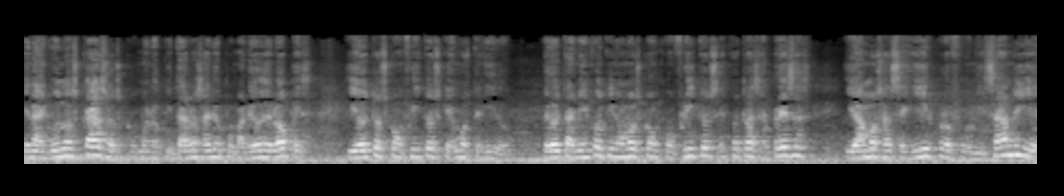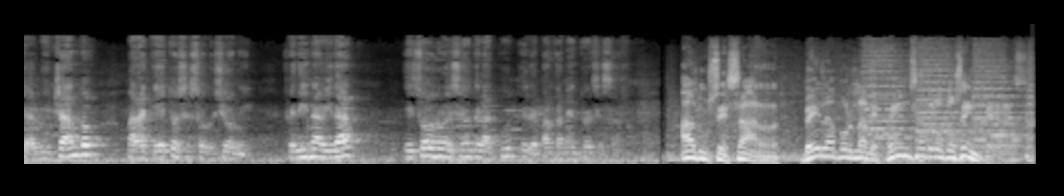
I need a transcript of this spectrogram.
en algunos casos, como el Hospital Rosario Pomario de López y otros conflictos que hemos tenido. Pero también continuamos con conflictos en otras empresas y vamos a seguir profundizando y luchando para que esto se solucione. Feliz Navidad Esos son los deseos de la CUT del Departamento del Cesar. ADUCESAR vela por la defensa de los docentes.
